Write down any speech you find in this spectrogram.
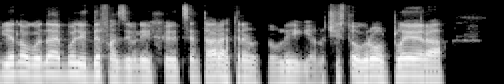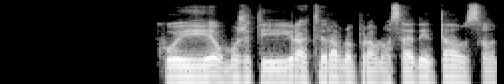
jednog od najboljih defanzivnih centara trenutno u ligi, ono, čistog role playera, koji evo može ti igrati ravnopravno sa jednim Townson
